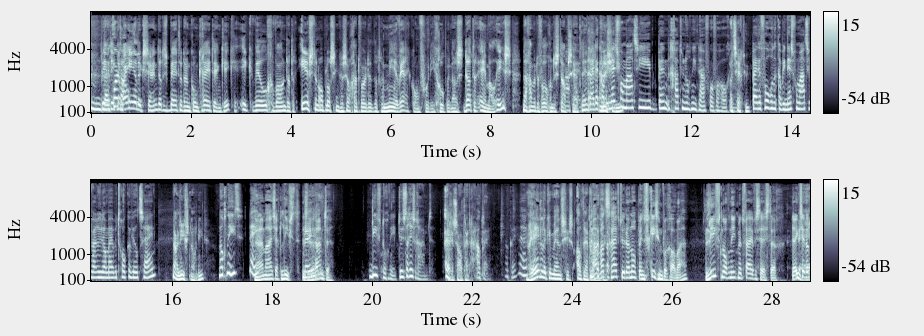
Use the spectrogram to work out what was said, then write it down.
moet laat ik nou maar eerlijk zijn, dat is beter dan concreet, denk ik. Ik wil gewoon dat er eerst een oplossing gezocht gaat worden... dat er meer werk komt voor die groep. En als dat er eenmaal is, dan gaan we de volgende stap zetten. dus bij de die- kabinetsformatie ben, gaat u nog niet naar voor verhoging? Wat zegt u? Bij de volgende kabinetsformatie waar u dan bij betrokken wilt zijn? Nou, liefst nog niet. Nog niet? Nee, Ja, maar hij zegt liefst. Er is Nee. ruimte. Liefst nog niet. Dus er is ruimte. Er is altijd ruimte. Oké. Nee. Redelijke mensen is altijd Maar ruimte. wat schrijft u dan op in het verkiezingsprogramma? Liefst nog niet met 65. Ja, ik zit dat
